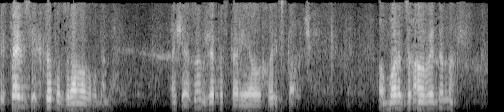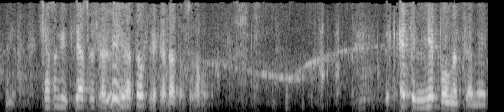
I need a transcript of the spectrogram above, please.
Представим себе, кто-то взламывал дома. А сейчас он уже постарел, ходит с палочкой. Он может взламывать дома? Нет. Сейчас он говорит, я сожалею о том, что я когда-то взламывал. Так это неполноценное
